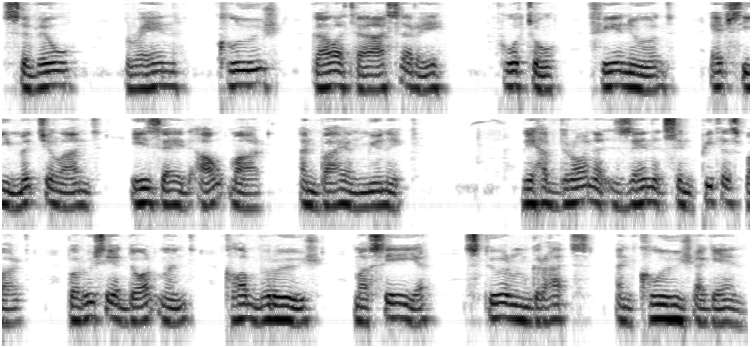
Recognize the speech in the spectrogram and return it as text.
Seville, Rennes, Cluj, Galatasaray, Porto, Feyenoord, FC Midtjylland, AZ Alkmaar and Bayern Munich. They have drawn at Zenit St Petersburg, Borussia Dortmund, Club Brugge, Marseille, Sturm Graz and Cluj again.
